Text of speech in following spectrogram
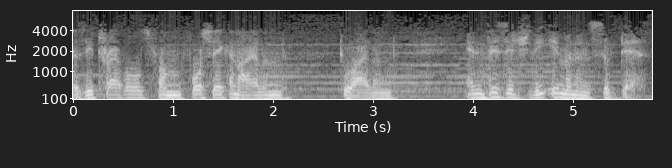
as he travels from forsaken island to island, envisage the imminence of death?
